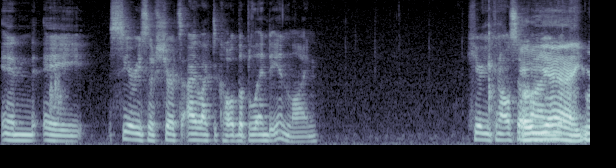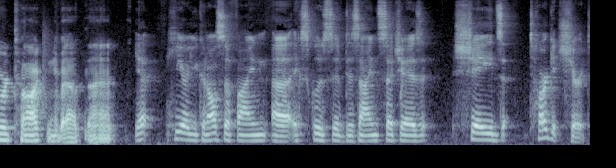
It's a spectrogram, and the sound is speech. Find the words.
in a series of shirts I like to call the blend in line. Here you can also oh find yeah, you were talking about that. Yep. Here you can also find uh, exclusive designs such as Shade's Target shirt.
